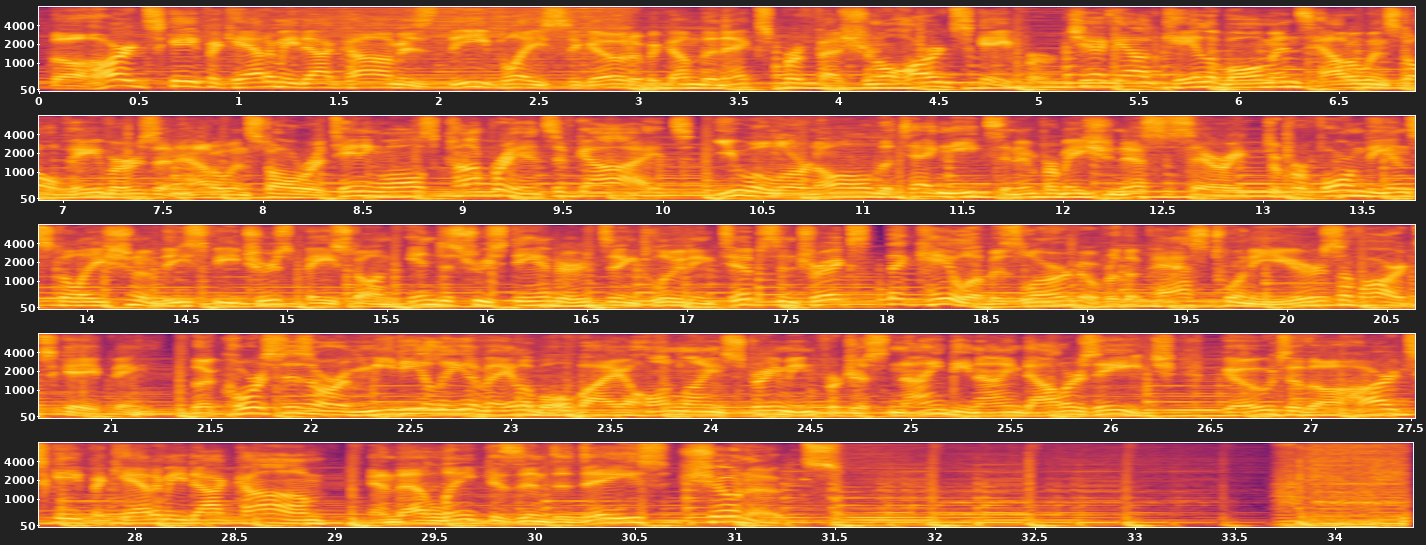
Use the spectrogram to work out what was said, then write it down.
TheHardscapeAcademy.com is the place to go to become the next professional hardscaper. Check out Caleb Allman's How to Install Pavers and How to Install Retaining Walls comprehensive guides. You will learn all the techniques and information necessary to perform the installation of these features based on industry standards, including tips and tricks that Caleb has learned over the past 20 years of hardscaping. The courses are immediately available via online streaming for just $99 each. Go to thehardscapeacademy.com and that link is in today's show notes.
